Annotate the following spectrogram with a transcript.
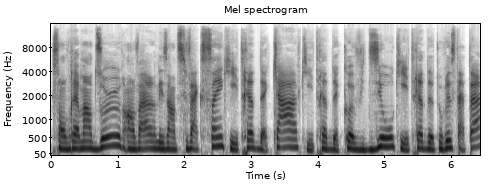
sont vraiment durs envers les anti-vaccins, qui les traitent de caves, qui les traitent de covidio, qui les traitent de touristes à terre.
